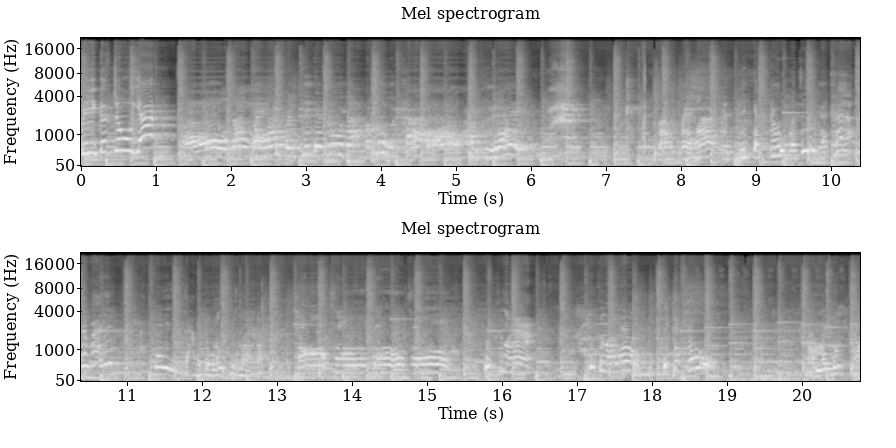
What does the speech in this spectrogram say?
ปีกระจูยักษ์โอ้เจ้าแปลงร่างเป็นพิกาจูยักษ์มาสู้กับข้าเอาถือไว้เจ้าแปลงร่างเป็นพิกาจูมาสู้กับข้าใช่ไหมุ้ยจังจงลุกขึ้นมาก่อนโอ้โหโอ้โหลุกขึ้นมาลุกขึ้นมาแล้วลุกจะสู้ทำไม่ลุกข้า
